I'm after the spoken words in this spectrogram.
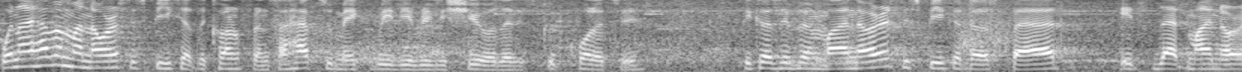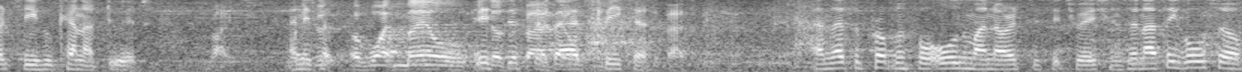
when I have a minority speaker at the conference, I have to make really, really sure that it's good quality. Because if a minority speaker does bad, it's that minority who cannot do it. Right. And if a, a white male it's just a bad, a bad speaker. It's a bad speaker and that's a problem for all the minority situations. And I think also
